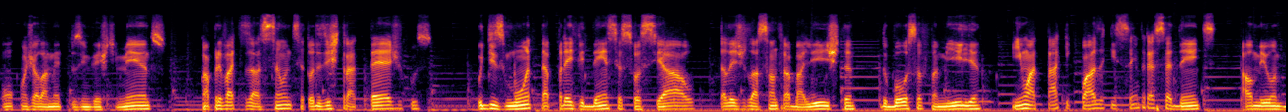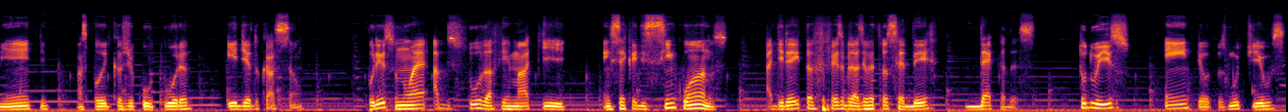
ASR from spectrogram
com o congelamento dos investimentos, com a privatização de setores estratégicos, o desmonte da previdência social, da legislação trabalhista, do Bolsa Família e um ataque quase que sem precedentes ao meio ambiente, às políticas de cultura e de educação. Por isso, não é absurdo afirmar que, em cerca de cinco anos, a direita fez o Brasil retroceder décadas. Tudo isso, entre outros motivos,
